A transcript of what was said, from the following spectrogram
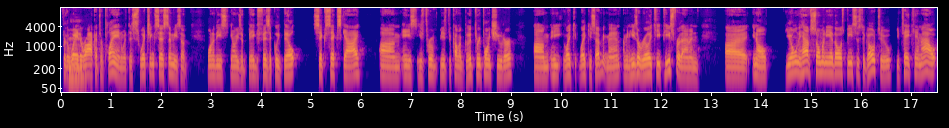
for the mm-hmm. way the mm-hmm. Rockets are playing with this switching system. He's a one of these, you know, he's a big physically built six six guy. Um, he's he's proved he's become a good three point shooter. Um, he like like you said, MacMahon. I mean, he's a really key piece for them, and uh, you know, you only have so many of those pieces to go to. You take him out,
